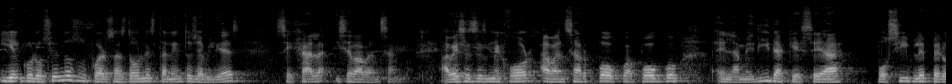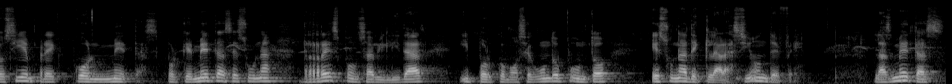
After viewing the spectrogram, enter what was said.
y él conociendo sus fuerzas, dones, talentos y habilidades, se jala y se va avanzando. A veces es mejor avanzar poco a poco en la medida que sea posible, pero siempre con metas, porque metas es una responsabilidad y por como segundo punto es una declaración de fe. Las metas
